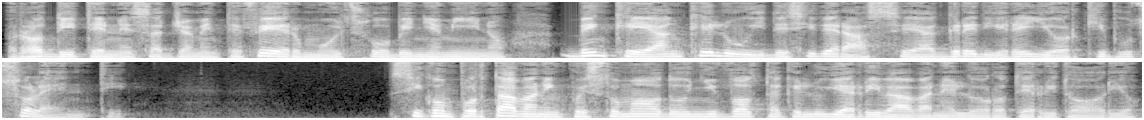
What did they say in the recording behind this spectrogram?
Roddy tenne saggiamente fermo il suo beniamino, benché anche lui desiderasse aggredire gli orchi puzzolenti. Si comportavano in questo modo ogni volta che lui arrivava nel loro territorio.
